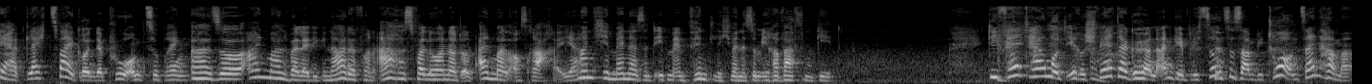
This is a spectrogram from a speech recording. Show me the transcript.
Er hat gleich zwei Gründe, Prue umzubringen. Also einmal, weil er die Gnade von Ares verloren hat und einmal aus Rache, ja? Manche Männer sind eben empfindlich, wenn es um ihre Waffen geht. Die Feldherren und ihre Schwerter gehören angeblich so zusammen wie Thor und sein Hammer.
